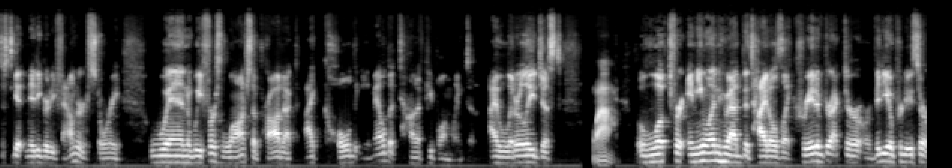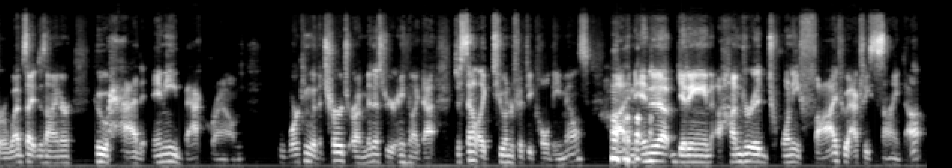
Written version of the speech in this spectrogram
just to get nitty gritty founder story, when we first launched the product, I cold emailed a ton of people on LinkedIn. I literally just wow looked for anyone who had the titles like creative director or video producer or website designer who had any background working with a church or a ministry or anything like that just sent out like 250 cold emails uh, and ended up getting 125 who actually signed up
